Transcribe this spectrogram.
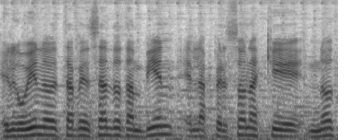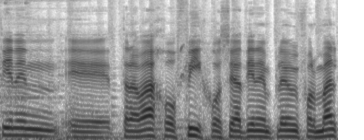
el gobierno está pensando también en las personas que no tienen eh, trabajo fijo, o sea, tienen empleo informal,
